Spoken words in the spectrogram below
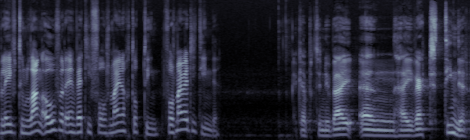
bleef hij toen lang over en werd hij volgens mij nog top 10. Volgens mij werd hij tiende. ik heb het er nu bij en hij werd tiende.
